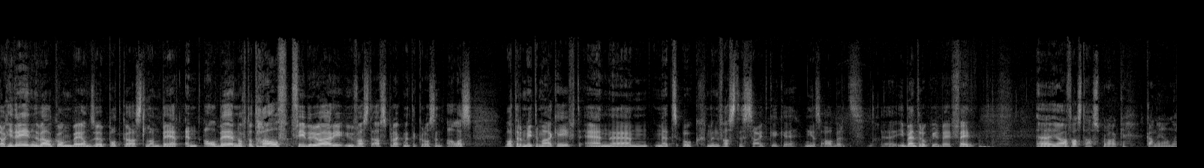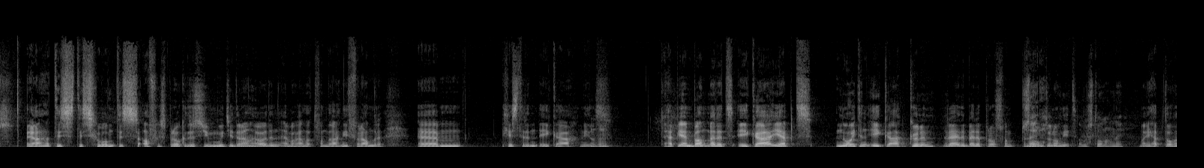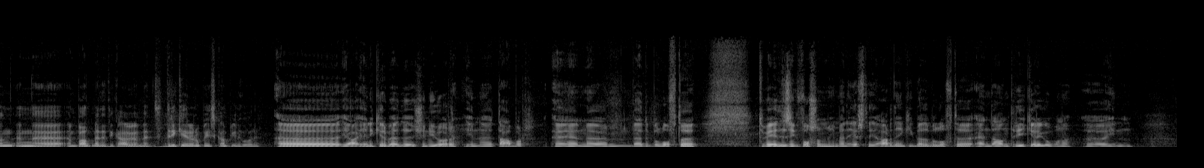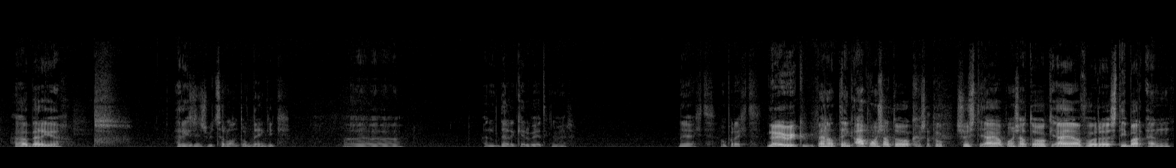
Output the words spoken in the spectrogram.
Dag iedereen, welkom bij onze podcast Lambert en Albert. Nog tot half februari uw vaste afspraak met de cross en alles wat ermee te maken heeft. En ehm, met ook mijn vaste sidekick, hè, Niels Albert. Uh, je bent er ook weer bij, fijn. Uh, ja, vaste afspraken. Kan niet anders. Ja, het is, het is gewoon het is afgesproken, dus je moet je eraan houden. En we gaan dat vandaag niet veranderen. Um, gisteren EK, Niels. Mm -hmm. Heb jij een band met het EK? Je hebt nooit een EK kunnen rijden bij de profs, want het bestond nee, er nog niet. Dat bestond nog niet. Maar je hebt toch een, een, uh, een band met het EK. Je bent drie keer Europees kampioen geworden? Uh, ja, één keer bij de junioren in uh, Tabor. En um, bij de belofte, tweede is in Vossum, in mijn eerste jaar denk ik bij de belofte. En dan drie keer gewonnen in Huibergen. Pff, ergens in Zwitserland ook, denk ik. En de derde keer weet ik niet meer. Nee, echt. Oprecht. Nee, ik... ik ben aan het denken. Ah, Ponchat ook. Ponchat ook. Juist, ja, ja, Ponchat ook. Ja, ja, voor uh, Stibar en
